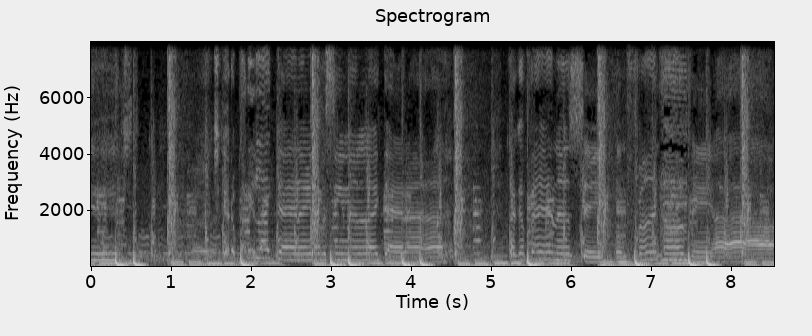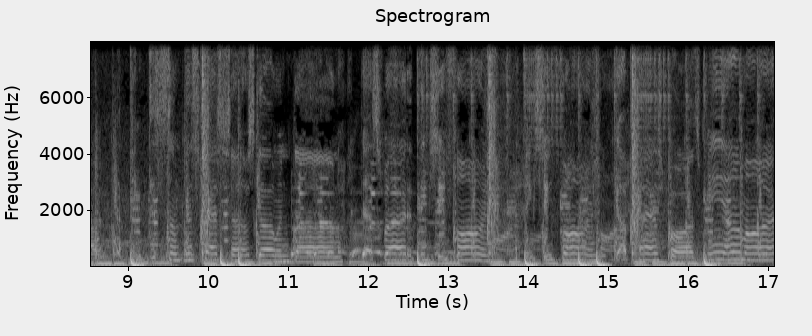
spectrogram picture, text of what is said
I'm. She got a body like that, I ain't never seen nothing like that. Uh, like a fantasy in front of me. Uh, I think there's something special's going down. That's what I think she foreign. I think she foreign. Got passports, me I'm on.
